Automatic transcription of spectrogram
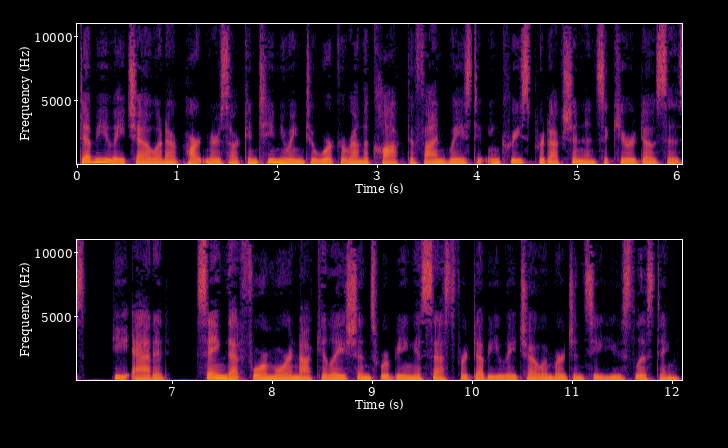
WHO and our partners are continuing to work around the clock to find ways to increase production and secure doses, he added, saying that four more inoculations were being assessed for WHO emergency use listing,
